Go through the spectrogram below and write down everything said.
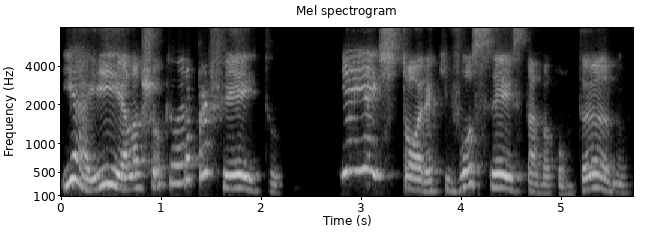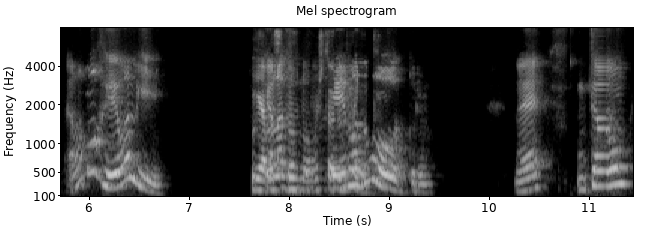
e aí ela achou que eu era perfeito, história que você estava contando, ela morreu ali, porque ela, ela virou o tema do outro, né? Então,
